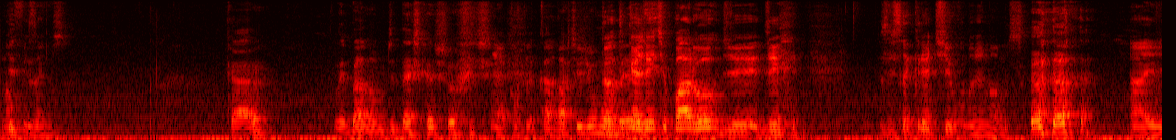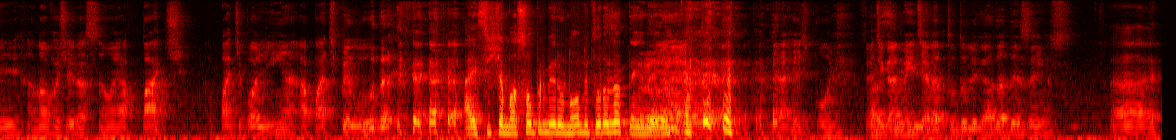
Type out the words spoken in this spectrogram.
Não E- fizemos. Cara, lembrar o nome de 10 cachorros. É A complicado. partir de um Tanto momento. que a gente parou de, de, de ser criativo nos nomes. Aí a nova geração é a Pat, a Pat Bolinha, a Pat Peluda. Aí se chamar só o primeiro nome, todas atendem, né? É. Já responde. Antigamente era tudo ligado a desenhos. Ah, é.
